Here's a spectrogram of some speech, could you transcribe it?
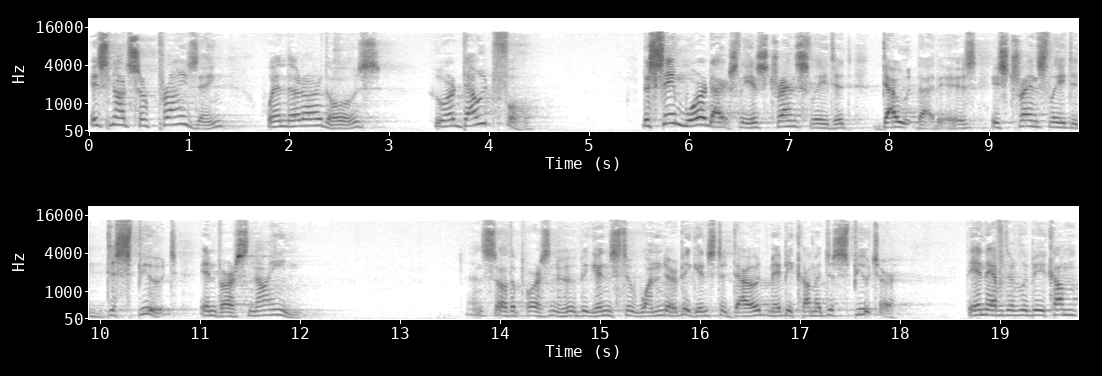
it's not surprising when there are those who are doubtful. The same word actually is translated, doubt that is, is translated dispute in verse 9. And so the person who begins to wonder, begins to doubt, may become a disputer. They inevitably become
